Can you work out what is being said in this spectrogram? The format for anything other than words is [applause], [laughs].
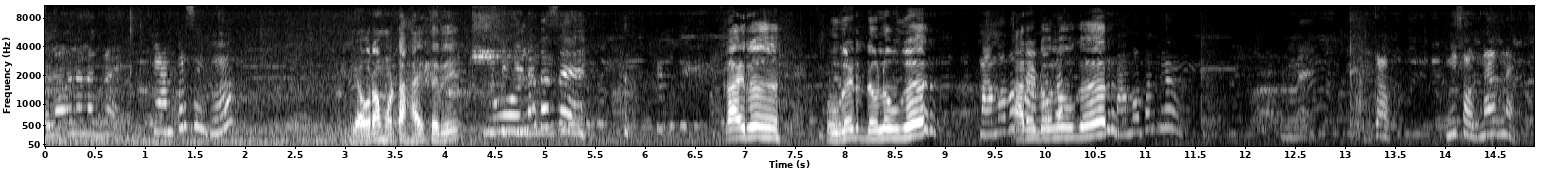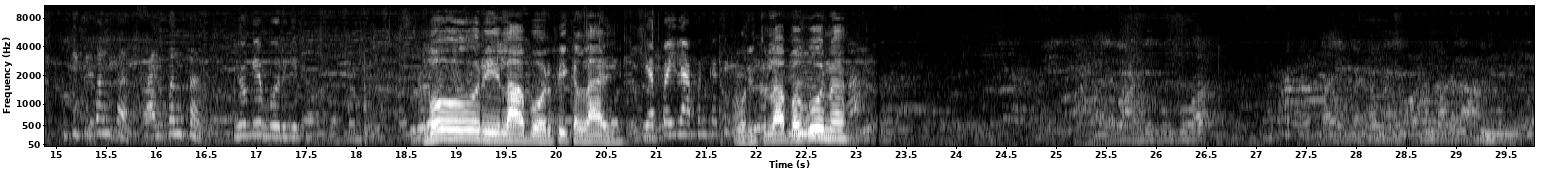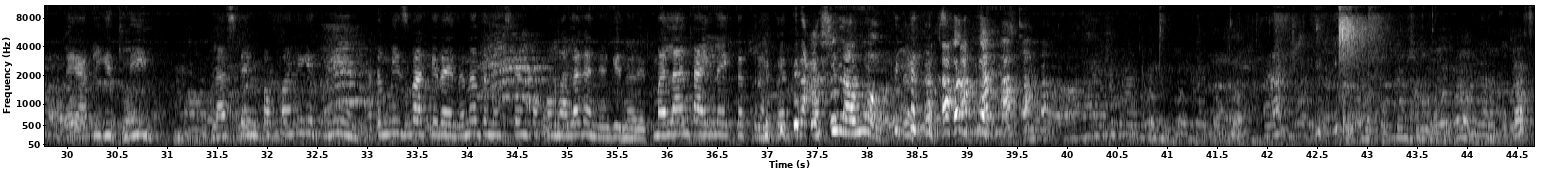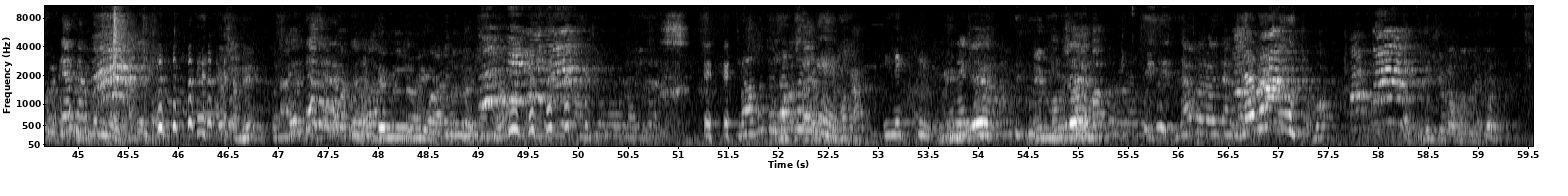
ओला ओला लग्न आहे. कॅम्पस आहे ग. एवढा मोठा हाय तरी. आहे काय र? उघड डोलं उघड. मामा बघ अरे मामा डोलं बघ. उघड. मामा बघ ना नाही? मी सोडणार नाही. तू किती पण कर काही पण कर. योग्य बोरगे बोरीला बोर पिकलाय. या पहिले आपण कधी बोरी तुला बघू ना आता यादी घेतली लास्ट टाइम पप्पाने घेतली. आता मीच बाकी राहिलं ना तर नेक्स्ट टाइम पप्पा मला गाण्या घेणार आहेत. मला आणि ताईला एकत्र. एकत्र अशी लावू? बाबू तुझा पण घे. इलेक्ट्रिक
